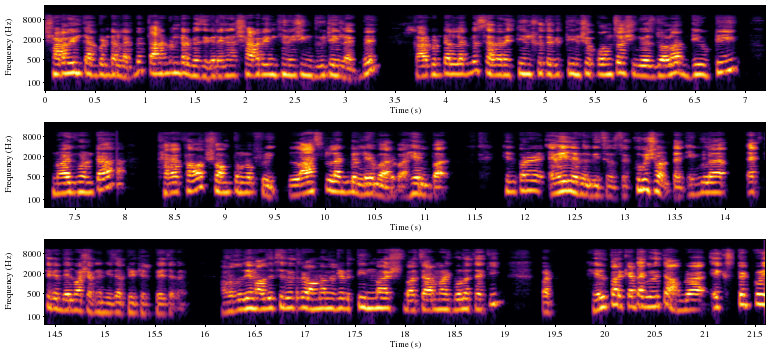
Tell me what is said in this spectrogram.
শাটারিং কার্পেন্টার লাগবে। কার্পেন্টার বেসিক্যালি এখানে শাটারিং ফিনিশিং দুইটাই লাগবে। কার্পেন্টার লাগবে স্যালারি তিনশো থেকে তিনশো পঞ্চাশ ইউএস ডলার ডিউটি নয় ঘণ্টা থাকা খাওয়া সম্পূর্ণ ফ্রি লাস্ট লাগবে লেবার বা হেল্পার হেল্পারের অ্যাভেলেবেল ভিসা হচ্ছে খুবই শর্ট টাইম এগুলা এক থেকে দেড় মাস আপনি ভিসা প্রিন্টেড পেয়ে যাবেন। আমরা যদি মালদ্বীপের ক্ষেত্রে অন্যান্য ক্ষেত্রে তিন মাস বা চার মাস বলে থাকি বাট হেল্পার ক্যাটাগরিতে আমরা এক্সপেক্ট করি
